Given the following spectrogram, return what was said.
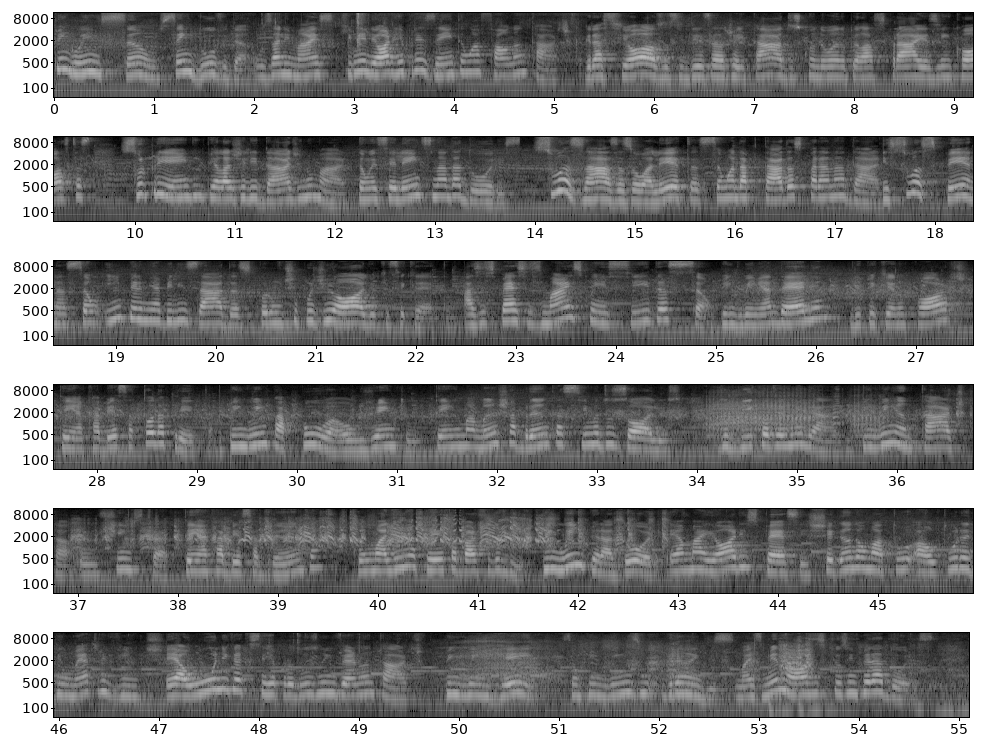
pinguins são, sem dúvida, os animais que melhor representam a fauna antártica. Graciosos e desajeitados quando andam pelas praias e encostas, surpreendem pela agilidade no mar. São excelentes nadadores. Suas asas ou aletas são adaptadas para nadar e suas penas são impermeabilizadas por um tipo de óleo que secretam. As espécies mais conhecidas são pinguim adélia, de pequeno porte, tem a cabeça toda preta. O pinguim papua ou gento tem uma mancha branca acima dos olhos do bico avermelhado. Pinguim antártica, ou chinstrap, tem a cabeça branca com uma linha preta abaixo do bico. Pinguim imperador é a maior espécie, chegando a uma altura de 1,20m. É a única que se reproduz no inverno antártico. Pinguim rei são pinguins grandes, mas menores que os imperadores.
